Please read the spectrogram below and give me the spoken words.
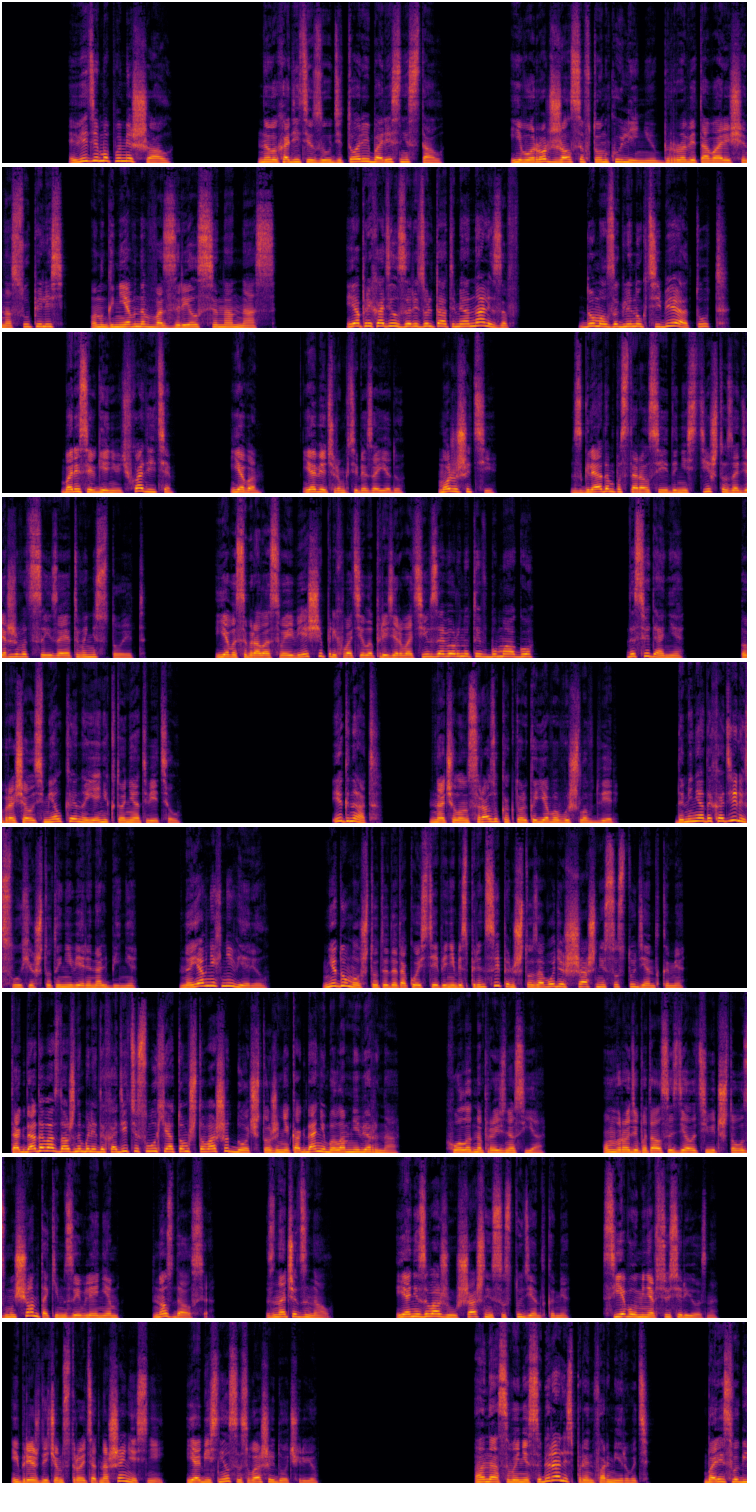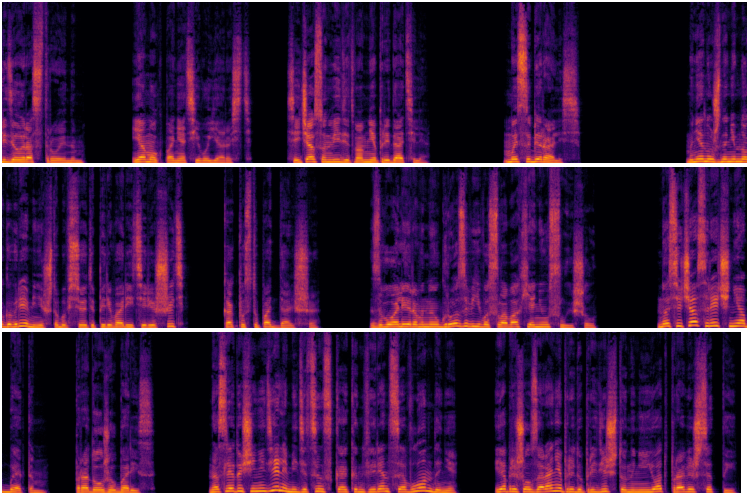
Видимо, помешал. Но выходить из аудитории Борис не стал. Его рот сжался в тонкую линию, брови товарища насупились, он гневно воззрился на нас. Я приходил за результатами анализов, думал, загляну к тебе, а тут... Борис Евгеньевич, входите. Ева, я вечером к тебе заеду. Можешь идти. Взглядом постарался ей донести, что задерживаться из-за этого не стоит. Ева собрала свои вещи, прихватила презерватив, завернутый в бумагу. «До свидания», — попрощалась мелкая, но ей никто не ответил. «Игнат», — начал он сразу, как только Ева вышла в дверь. «До меня доходили слухи, что ты не верен Альбине, но я в них не верил. Не думал, что ты до такой степени беспринципен, что заводишь шашни со студентками. Тогда до вас должны были доходить и слухи о том, что ваша дочь тоже никогда не была мне верна. Холодно произнес я. Он вроде пытался сделать вид, что возмущен таким заявлением, но сдался. Значит, знал. Я не завожу шашни со студентками. С Евой у меня все серьезно. И прежде чем строить отношения с ней, я объяснился с вашей дочерью. А нас вы не собирались проинформировать? Борис выглядел расстроенным. Я мог понять его ярость. Сейчас он видит во мне предателя. Мы собирались. Мне нужно немного времени, чтобы все это переварить и решить, как поступать дальше. Завуалированной угрозы в его словах я не услышал. Но сейчас речь не об этом, продолжил Борис. На следующей неделе медицинская конференция в Лондоне. Я пришел заранее предупредить, что на нее отправишься ты.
